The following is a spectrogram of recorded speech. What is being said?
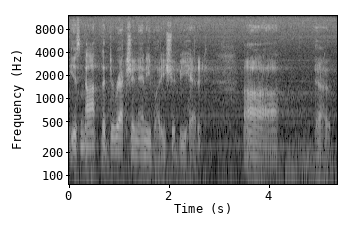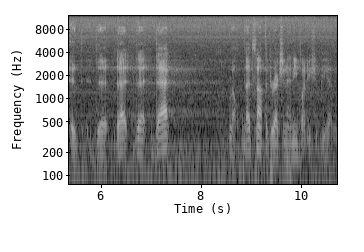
is not the direction anybody should be headed. Uh, uh, it, the, that, that, that, well, that's not the direction anybody should be headed.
